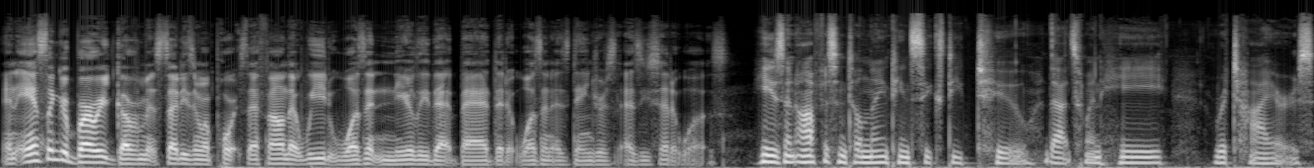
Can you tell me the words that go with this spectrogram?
And Anslinger buried government studies and reports that found that weed wasn't nearly that bad, that it wasn't as dangerous as he said it was. He's in office until 1962. That's when he retires.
